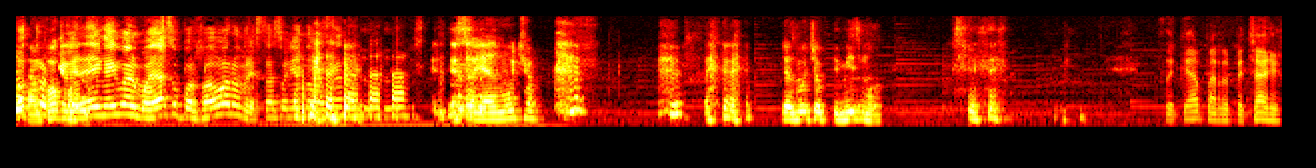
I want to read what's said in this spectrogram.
Otro Tampoco. que le den ahí un almohadazo, por favor, hombre. Está soñando bastante. Eso ya es mucho. Ya es mucho optimismo. Se queda para repechaje.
